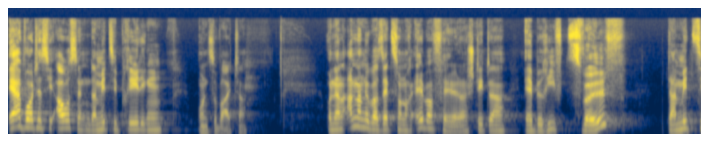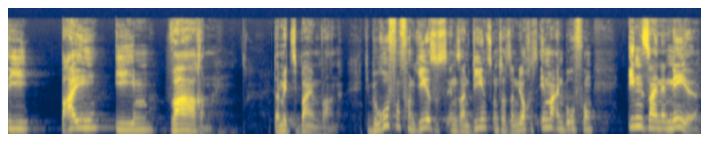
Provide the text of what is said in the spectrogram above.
Er wollte sie aussenden, damit sie predigen und so weiter. Und in einer anderen Übersetzung, noch Elberfelder, steht da, er berief zwölf, damit sie bei ihm waren. Damit sie bei ihm waren. Die Berufung von Jesus in seinen Dienst unter sein Joch ist immer eine Berufung in seine Nähe,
